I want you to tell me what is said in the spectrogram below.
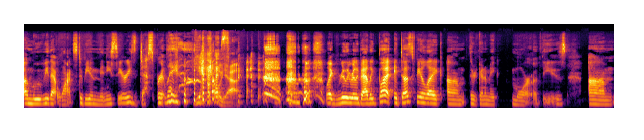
a movie that wants to be a mini series desperately. Yes. Oh yeah. like really, really badly. But it does feel like um, they're going to make more of these. Um,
